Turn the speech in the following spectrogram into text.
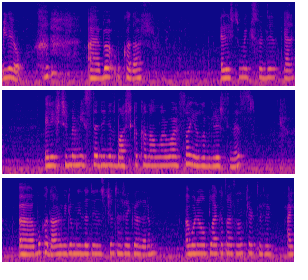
bir de yok. ee, böyle bu kadar eleştirmek istediğim yani eleştirmemi istediğiniz başka kanallar varsa yazabilirsiniz. Ee, bu kadar. Videomu izlediğiniz için teşekkür ederim. Abone olup like atarsanız çok teşekkür... Ay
